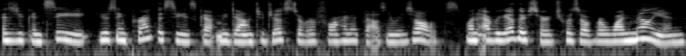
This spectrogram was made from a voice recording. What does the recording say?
As you can see, using parentheses got me down to just over 400,000 results, when every other search was over 1 million.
